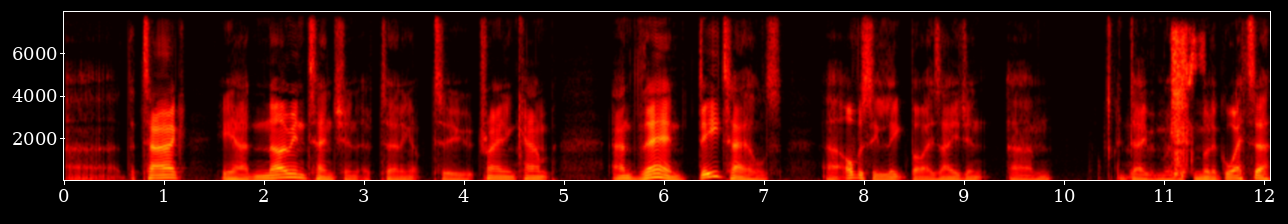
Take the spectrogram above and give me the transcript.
uh, the tag. He had no intention of turning up to training camp. And then details, uh, obviously leaked by his agent, um, David Mulugheta,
